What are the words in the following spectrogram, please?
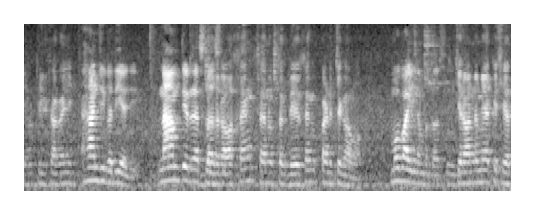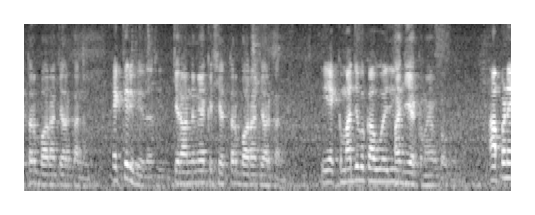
ਹੋਰ ਠੀਕ ਠਾਕ ਆ ਜੀ? ਹਾਂਜੀ ਵਧੀਆ ਜੀ। ਨਾਮ ਤੇ ਐਡਰੈਸ ਦੱਸ ਬਲਰਾਜ ਸਿੰਘ ਸਾਨੂੰ ਸੁਖਦੇਵ ਸਿੰਘ ਪਿੰਡ ਚਗਾਵਾ। ਮੋਬਾਈਲ ਨੰਬਰ ਦੱਸ ਜੀ। 9416712491 ਇੱਕ ਹੀ ਫੇਰ ਦੱਸ ਜੀ 9416712491 ਇਹ ਇੱਕ ਮੱਝ ਬਕਾਊ ਹੈ ਜੀ? ਹਾਂਜੀ ਇੱਕ ਮੈਂ ਆਪਣੇ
